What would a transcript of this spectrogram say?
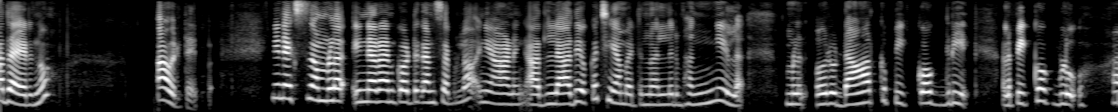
അതായിരുന്നു ആ ഒരു ടൈപ്പ് ഇനി നെക്സ്റ്റ് നമ്മൾ ഇന്നർ ആൻഡ് കോട്ട് കൺസെപ്റ്റിലോ ഇനി ആണ് അല്ലാതെയൊക്കെ ചെയ്യാൻ പറ്റുന്ന നല്ലൊരു ഭംഗിയുള്ള നമ്മൾ ഒരു ഡാർക്ക് പീക്കോക്ക് ഗ്രീൻ അല്ല പീക്കോക്ക് ബ്ലൂ ആ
